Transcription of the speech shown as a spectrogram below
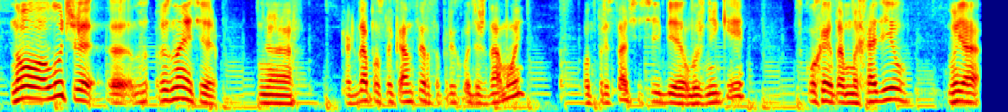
Но лучше, э, вы знаете, э, когда после концерта приходишь домой, вот представьте себе Лужники, сколько я там находил, ну, я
